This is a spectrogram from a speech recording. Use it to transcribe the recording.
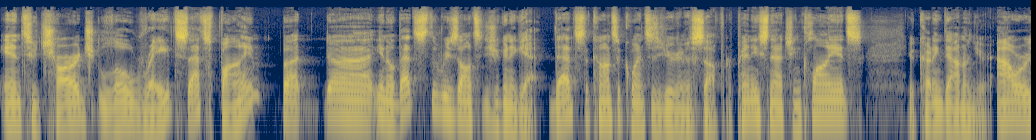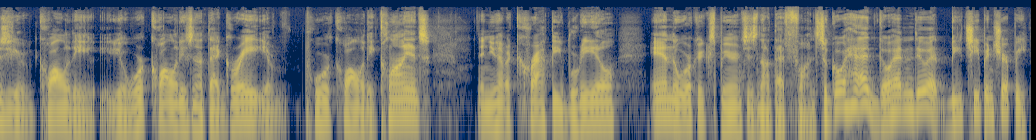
and to charge low rates. That's fine, but uh, you know that's the results that you're going to get. That's the consequences you're going to suffer. Penny snatching clients you're cutting down on your hours, your quality, your work quality is not that great, you have poor quality clients, and you have a crappy reel, and the work experience is not that fun. So go ahead, go ahead and do it. Be cheap and chirpy.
